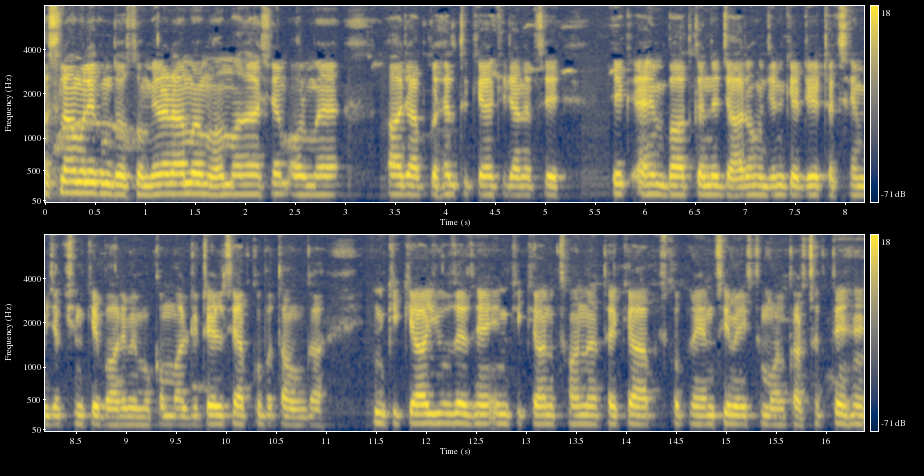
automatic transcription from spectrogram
السلام علیکم دوستوں میرا نام ہے محمد ہاشم اور میں آج آپ کو ہیلتھ کیئر کی جانب سے ایک اہم بات کرنے جا رہا ہوں، جن کے ڈیٹ ایکسیم انجیکشن کے بارے میں مکمل ڈیٹیل سے آپ کو بتاؤں گا۔ ان کی کیا یوزز ہیں، ان کی کیا نقصانات ہیں، کیا آپ اس کو پریگنسی میں استعمال کر سکتے ہیں،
